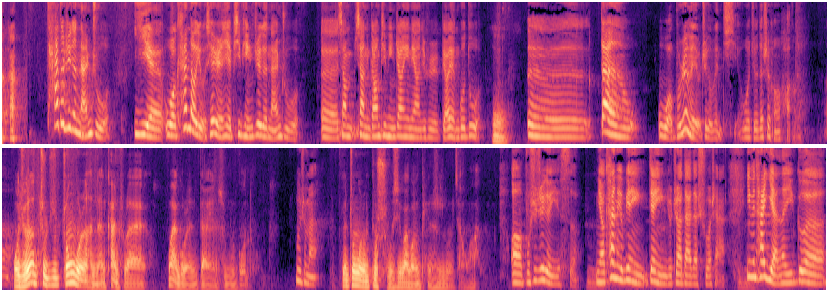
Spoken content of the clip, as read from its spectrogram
他的这个男主也，我看到有些人也批评这个男主，呃，像像你刚刚批评张译那样，就是表演过度。嗯，呃，但我不认为有这个问题，我觉得是很好的。嗯，我觉得就是中国人很难看出来外国人表演是不是过度。为什么？因为中国人不熟悉外国人平时是怎么讲话的。哦，不是这个意思。你要看那个电影，电影你就知道大家在说啥。因为他演了一个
